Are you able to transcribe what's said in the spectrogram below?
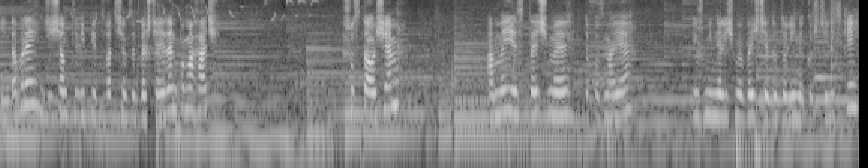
Dzień dobry, 10 lipiec 2021, pomachać. 608. A my jesteśmy, kto poznaje, już minęliśmy wejście do Doliny Kościeliskiej.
